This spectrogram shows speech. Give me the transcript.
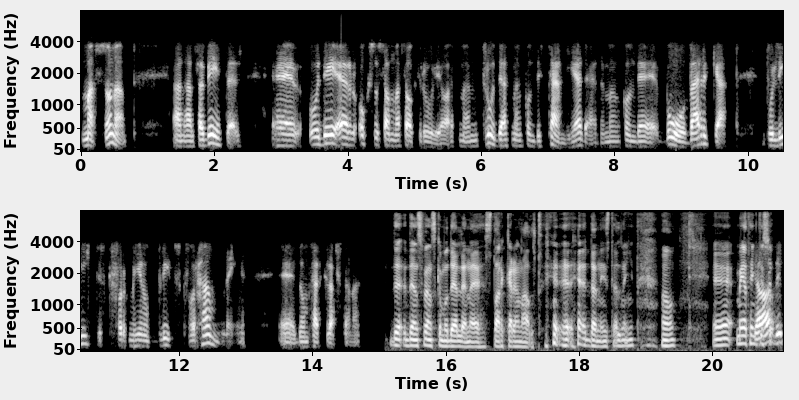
massorna analfabeter. Eh, och det är också samma sak tror jag, att man trodde att man kunde tämja det, man kunde påverka politisk för, genom politisk förhandling eh, de här krafterna. Den, den, svenska modellen är starkare än allt, den inställningen. Ja. Eh, men jag tänkte ja, så... det,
